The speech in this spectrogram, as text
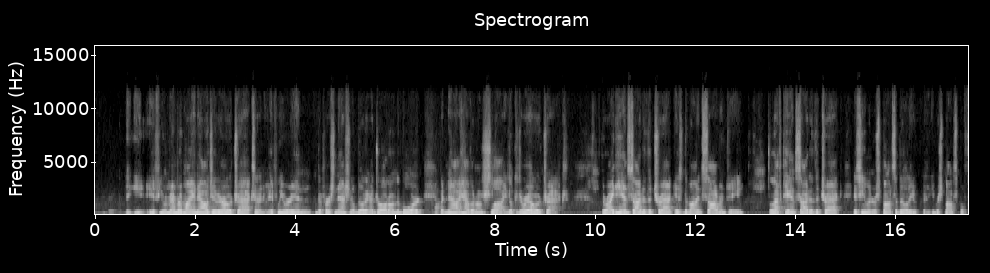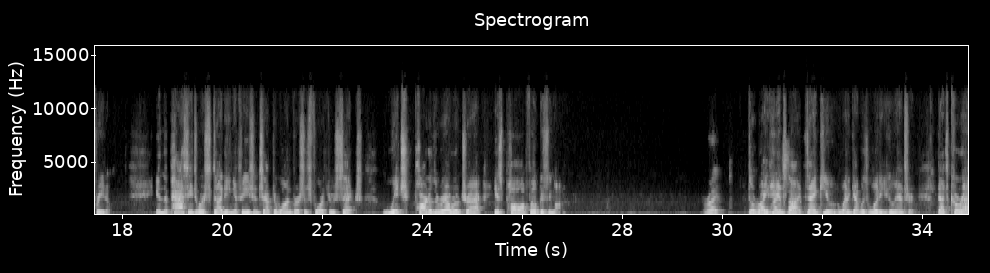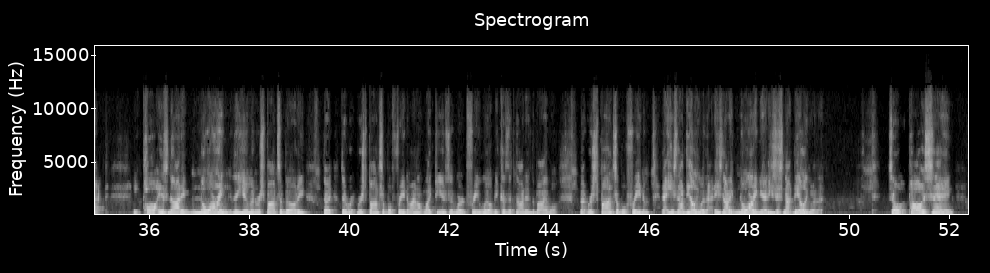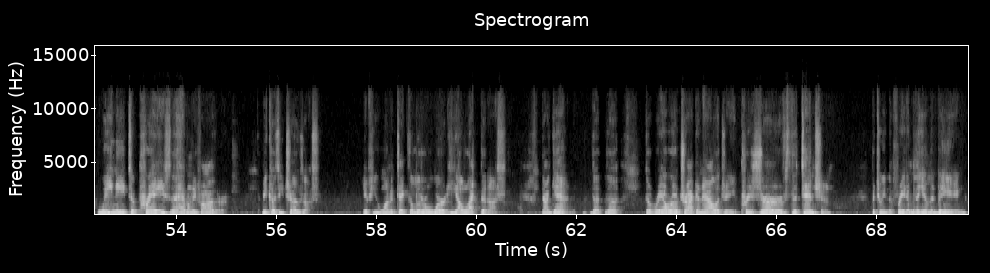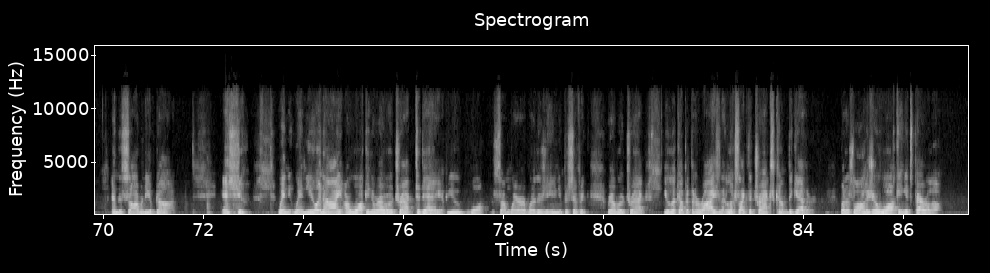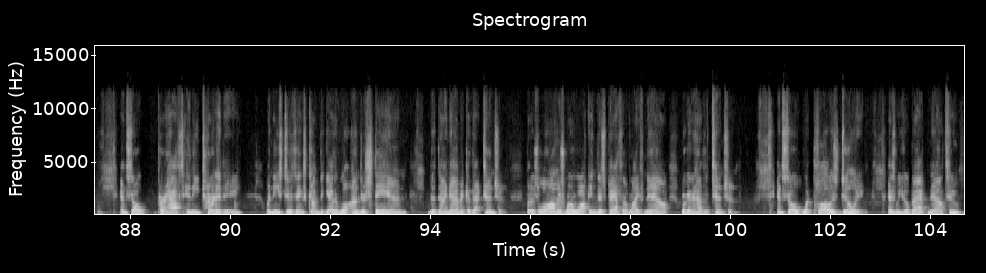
if you remember my analogy of railroad tracks, and if we were in the first national building, I draw it on the board, but now I have it on a slide. Look at the railroad tracks. The right hand side of the track is divine sovereignty. The left hand side of the track is human responsibility, responsible freedom. In the passage we're studying, Ephesians chapter 1, verses 4 through 6, which part of the railroad track is Paul focusing on? Right. The right hand side. Thank you. I think that was Woody who answered. That's correct. Paul is not ignoring the human responsibility, the, the responsible freedom. I don't like to use the word free will because it's not in the Bible, but responsible freedom, that he's not dealing with that. He's not ignoring it, he's just not dealing with it. So Paul is saying we need to praise the Heavenly Father because he chose us if you want to take the literal word, he elected us. Now, again, the the the railroad track analogy preserves the tension between the freedom of the human being and the sovereignty of God. As you when when you and I are walking a railroad track today, if you walk somewhere where there's a Union Pacific railroad track, you look up at the horizon, it looks like the tracks come together. But as long as you're walking, it's parallel. And so perhaps in eternity, when these two things come together, we'll understand the dynamic of that tension. But as long as we're walking this path of life now, we're going to have the tension. And so, what Paul is doing as we go back now to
